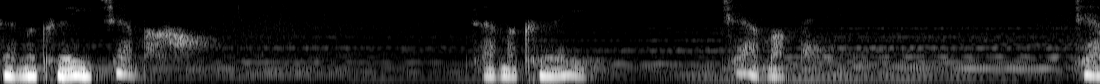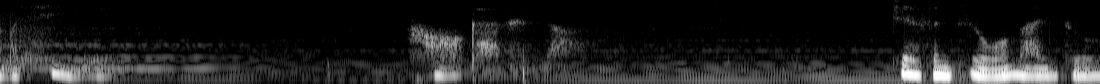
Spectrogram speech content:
怎么可以这么好？怎么可以这么美？这么幸运？好感恩啊！这份自我满足。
